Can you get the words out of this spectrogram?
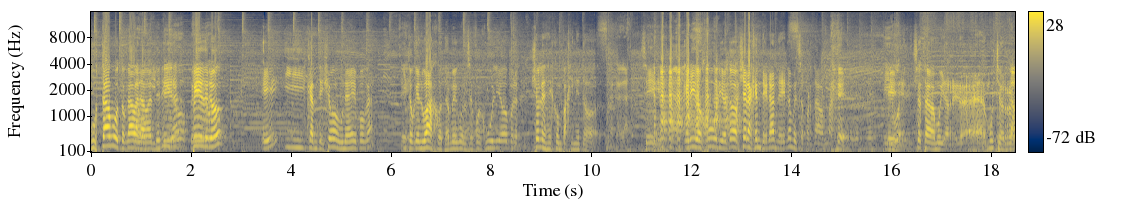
Gustavo tocaba Gustavo la batería, Quintero, Pedro, Pedro. Eh, y canté yo una época. Sí. Y toqué el bajo también cuando se fue Julio, pero yo les descompaginé todo. La cagaste. Sí, querido Julio, todo, ya era gente grande, no me soportaban más. Y Eh, bueno, yo estaba muy arriba, mucho rock.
